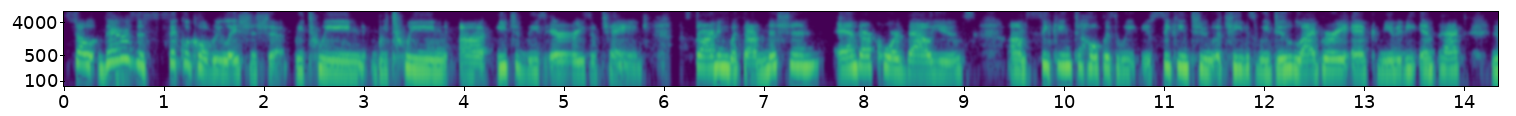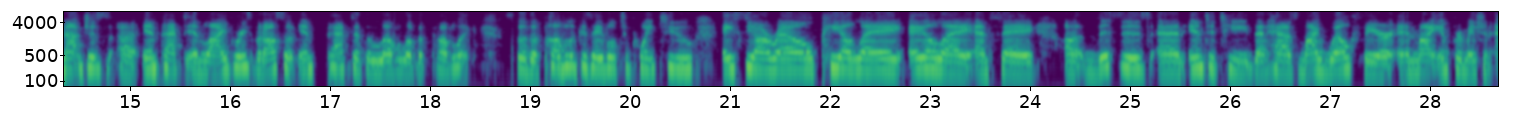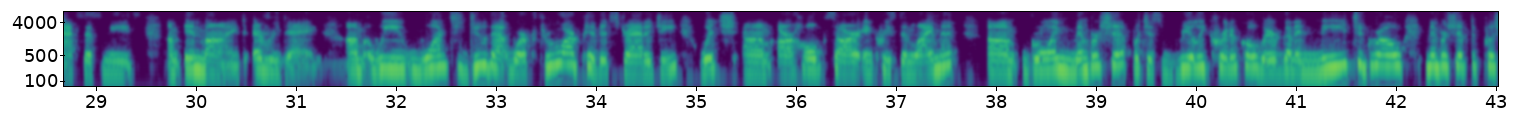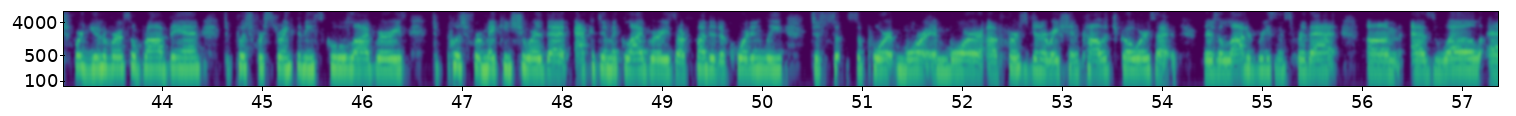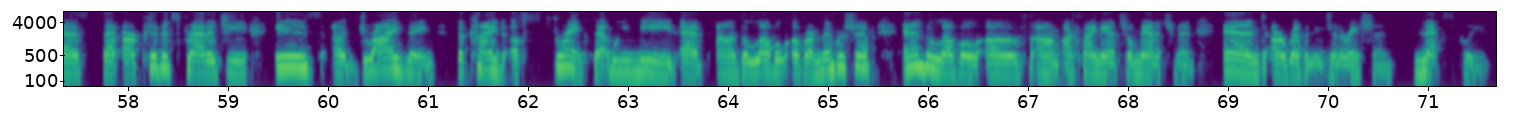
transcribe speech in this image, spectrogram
So there is a cyclical relationship between, between uh, each of these areas of change. Starting with our mission and our core values, um, seeking to hope as we seeking to achieve as we do library and community impact, not just uh, impact in libraries, but also impact at the level of the public. So the public is able to point to ACRL, PLA, ALA, and say, uh, this is an entity that has my welfare and my information access needs um, in mind every day. Um, we want to do that work through our pivot strategy, which um, our hopes are increased alignment, um, growing membership, which is really critical. We're going to need to grow membership to push for universal broadband, to push for strengthening school libraries, to push for making sure that academic libraries are funded accordingly to su support more and more uh, first generation college goers. Uh, there's a lot of reasons for that, um, as well as that our pivot strategy is uh, driving the kind of strength that we need at uh, the level of our membership and the level of um, our financial management and our revenue generation. Next, please.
